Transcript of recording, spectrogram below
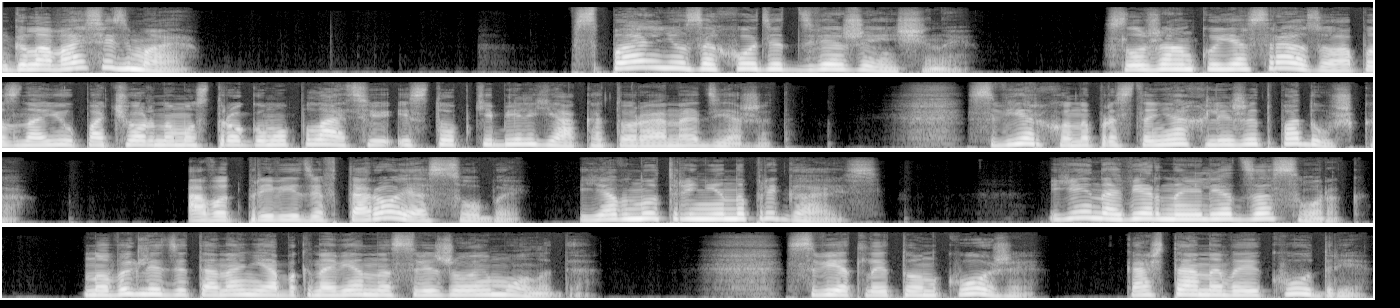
Глава седьмая. В спальню заходят две женщины. Служанку я сразу опознаю по черному строгому платью и стопке белья, которое она держит. Сверху на простынях лежит подушка. А вот при виде второй особы я внутренне напрягаюсь. Ей, наверное, лет за сорок, но выглядит она необыкновенно свежо и молодо. Светлый тон кожи, каштановые кудри,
